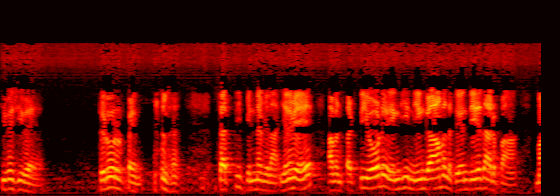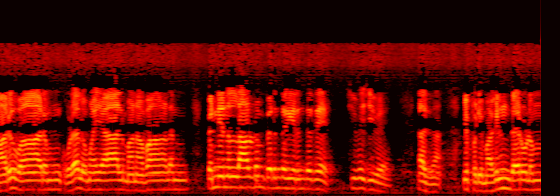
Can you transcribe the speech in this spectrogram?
சிவசிவ திருவருட் பயன். சக்தி பின்னமிலான். எனவே அவன் சக்தியோடு எங்கேயும் நீங்காமல் சேர்ந்தேதான் இருப்பான். மறுவாரம் குடலுமையால் மணவாளன். பெண்ணினல்லாருடன் பெருந்தகை இருந்ததே. சிவசிவ அதுதான். இப்படி மகிழ்ந்தருளும்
